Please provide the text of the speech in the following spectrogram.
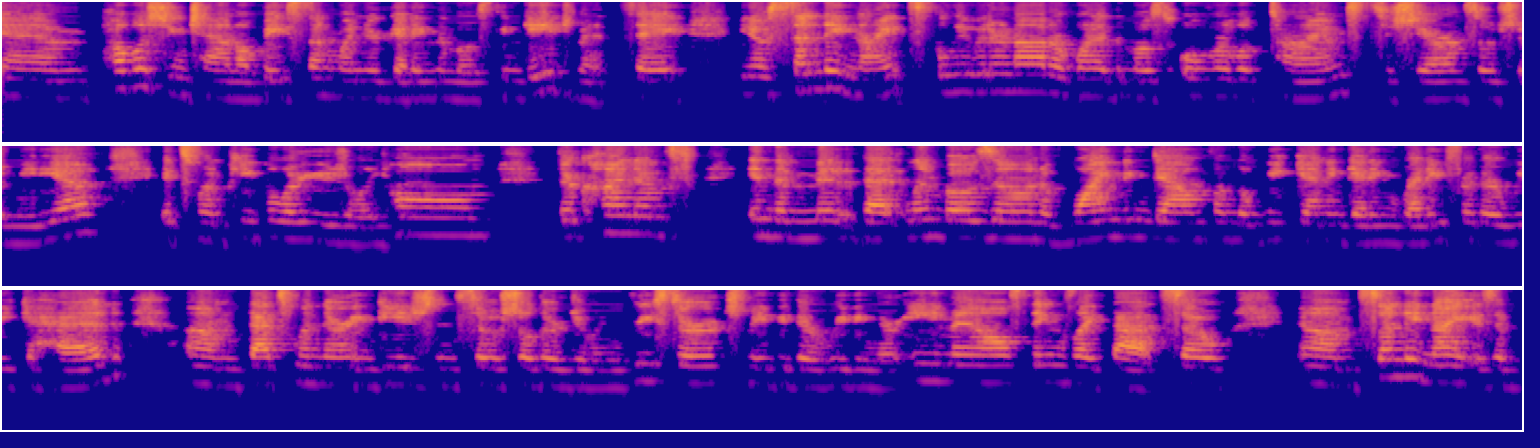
um, publishing channel based on when you're getting the most engagement. Say, you know, Sunday nights, believe it or not, are one of the most overlooked times to share on social media. It's when people are usually home. They're kind of in the mid, that limbo zone of winding down from the weekend and getting ready for their week ahead. Um, that's when they're engaged in social. They're doing research. Maybe they're reading their emails, things like that. So um, Sunday night is a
